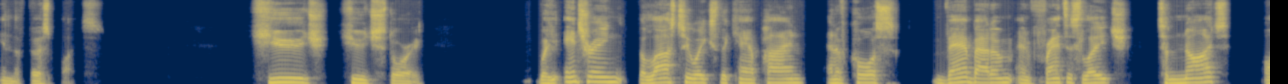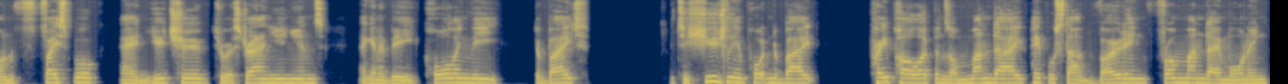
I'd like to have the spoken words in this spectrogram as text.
in the first place. Huge, huge story. We're entering the last two weeks of the campaign. And of course, Van Badham and Francis Leach tonight on Facebook and YouTube through Australian unions are going to be calling the debate. It's a hugely important debate. Pre poll opens on Monday. People start voting from Monday morning.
